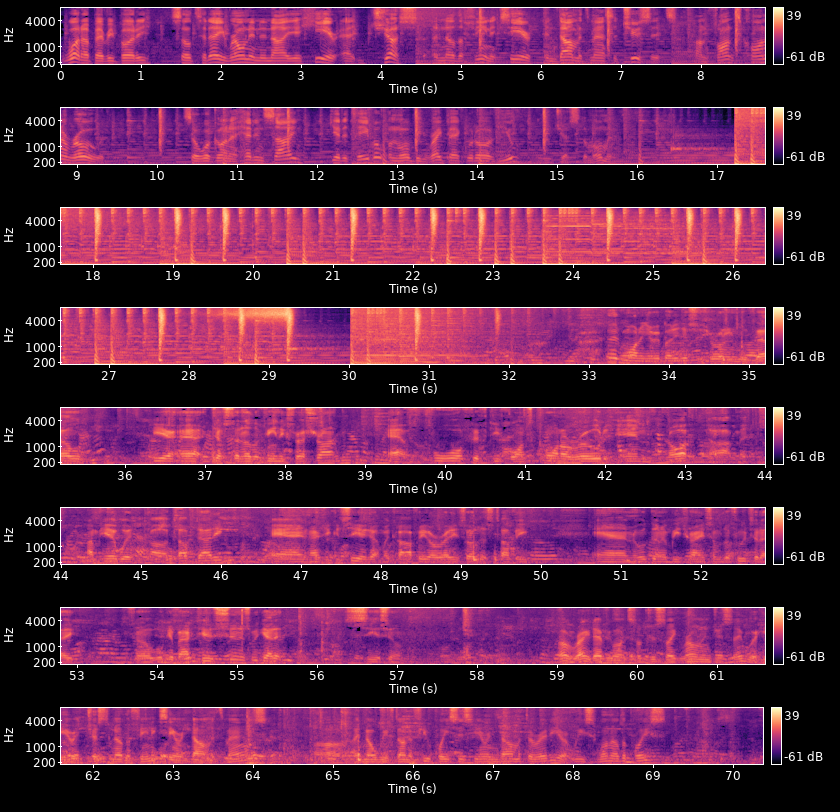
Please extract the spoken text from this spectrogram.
What up, everybody? So today, Ronan and I are here at just another Phoenix here in Dartmouth, Massachusetts on Faunce Corner Road. So we're gonna head inside, get a table, and we'll be right back with all of you in just a moment. Good morning, everybody. This is Ronan Louvel here at Just Another Phoenix Restaurant at 450 Faunce Corner Road in North Dartmouth. I'm here with uh, Tuff Daddy, and as you can see, I got my coffee already, so does Tuffy. And we're going to be trying some of the food today. So we'll get back to you as soon as we get it. See you soon. All right, everyone. So just like Ronan just said, we're here at Just Another Phoenix here in Dartmouth, Mass. Uh, I know we've done a few places here in Dartmouth already, or at least one other place.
